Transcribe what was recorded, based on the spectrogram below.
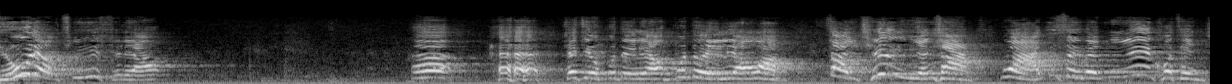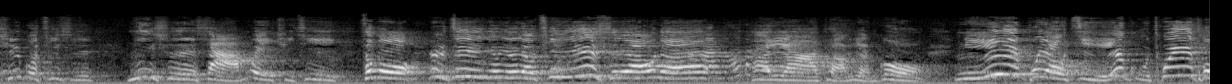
有了亲事了，啊，这就不对了，不对了啊！在庆宴上，万岁问你可曾娶过妻室？你是尚未娶妻，怎么如今又有了妻室了呢？哎呀，状元公，你不要借故推脱，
